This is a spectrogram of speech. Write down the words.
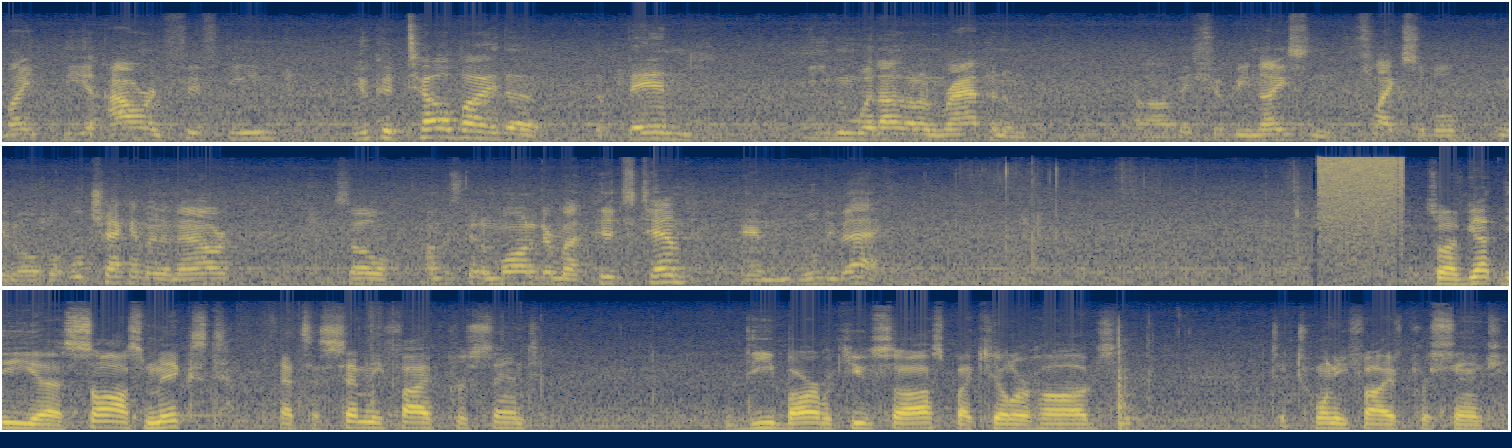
might be an hour and 15. You could tell by the, the bend, even without unwrapping them, uh, they should be nice and flexible, you know, but we'll check them in an hour. So I'm just going to monitor my pit's temp and we'll be back. So I've got the uh, sauce mixed. That's a 75% the barbecue sauce by Killer Hogs to 25%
